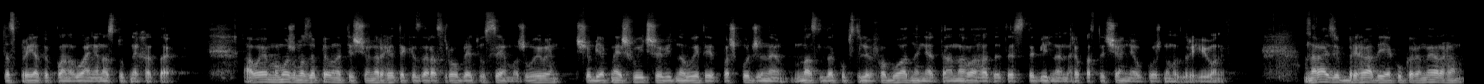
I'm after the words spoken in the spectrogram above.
та сприяти плануванню наступних атак. Але ми можемо запевнити, що енергетики зараз роблять усе можливе, щоб якнайшвидше відновити пошкоджене внаслідок обстрілів обладнання та налагодити стабільне енергопостачання у кожному з регіонів. Наразі бригади, як Укренерго,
